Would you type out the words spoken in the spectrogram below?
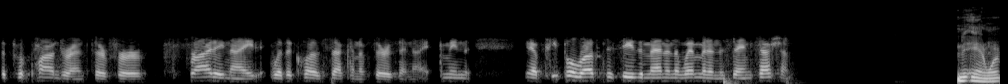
the preponderance are for Friday night with a close second of Thursday night. I mean, you know, people love to see the men and the women in the same session. And why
